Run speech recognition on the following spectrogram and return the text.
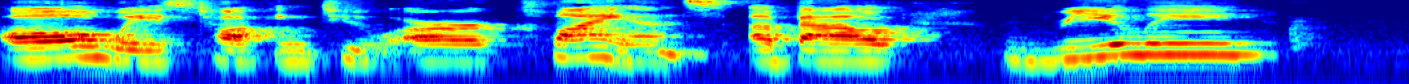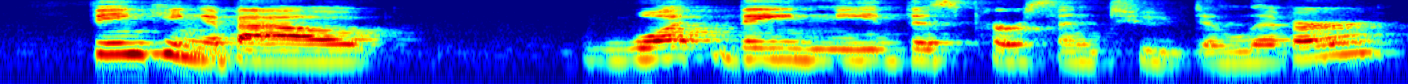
always talking to our clients about really thinking about what they need this person to deliver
